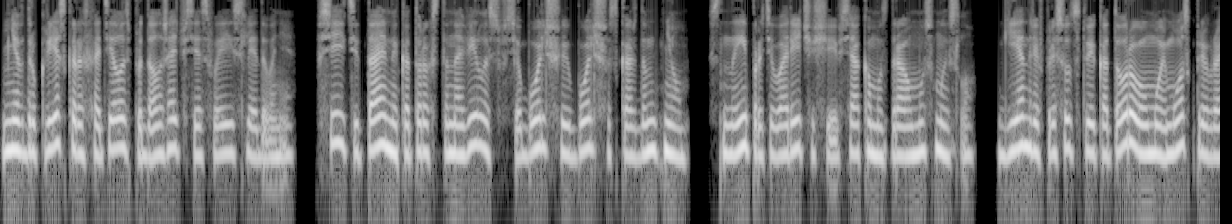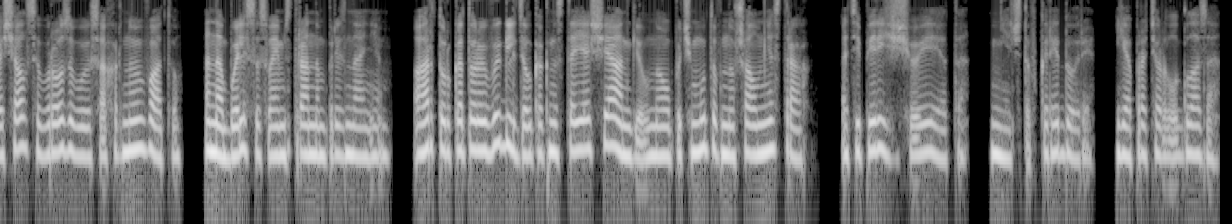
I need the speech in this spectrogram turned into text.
Мне вдруг резко расхотелось продолжать все свои исследования. Все эти тайны, которых становилось все больше и больше с каждым днем. Сны, противоречащие всякому здравому смыслу. Генри, в присутствии которого мой мозг превращался в розовую сахарную вату. Аннабель со своим странным признанием. Артур, который выглядел как настоящий ангел, но почему-то внушал мне страх. А теперь еще и это. Нечто в коридоре. Я протерла глаза.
